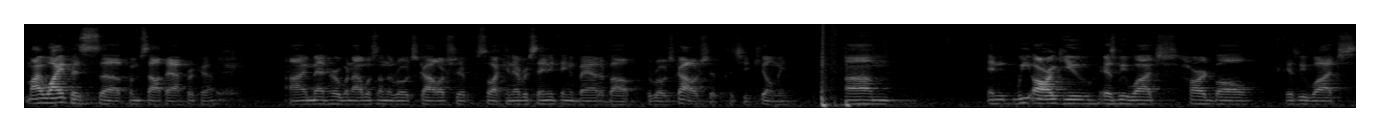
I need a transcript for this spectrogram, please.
my wife is uh, from South Africa. I met her when I was on the Rhodes Scholarship, so I can never say anything bad about the Rhodes Scholarship because she'd kill me. Um, and we argue as we watch Hardball, as we watch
